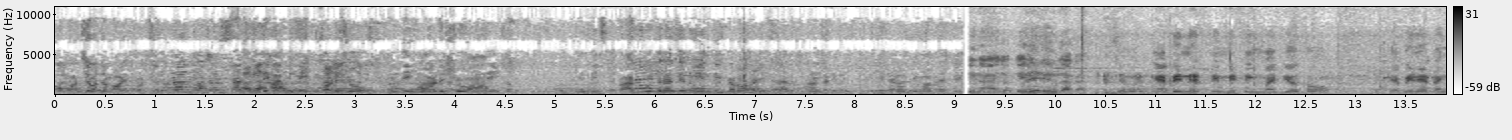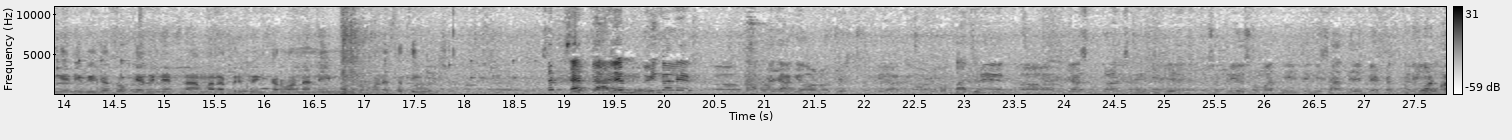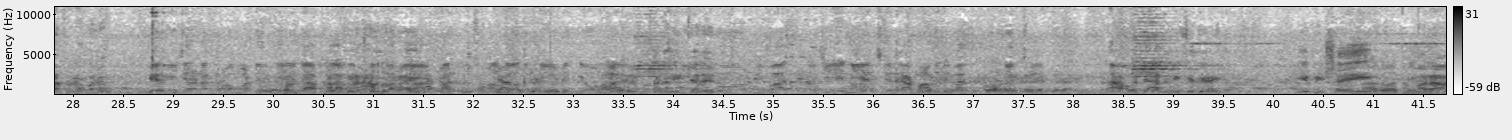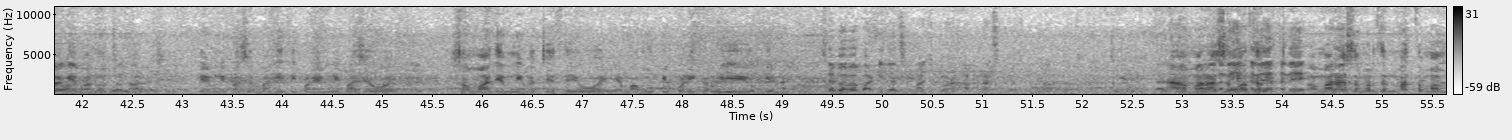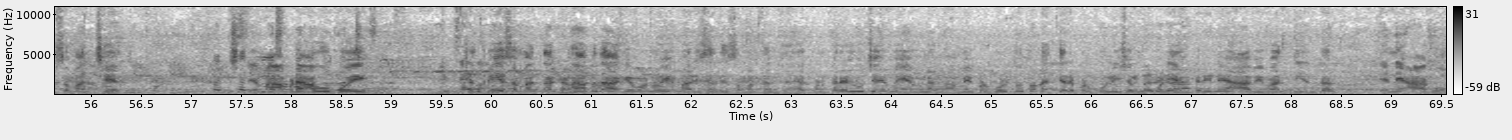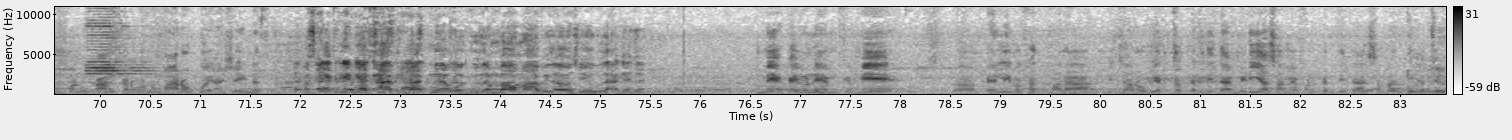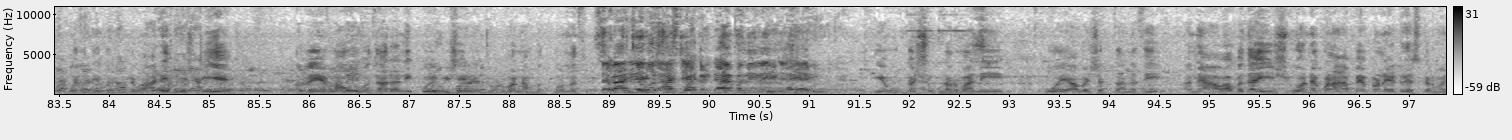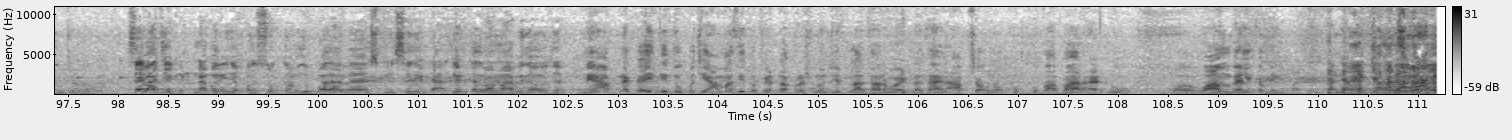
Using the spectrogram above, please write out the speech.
વાંચે મારી વાંચે અડશો અડશો આ ગુજરાતીનું હિન્દી કરો ને. કેબિનેટની મિટિંગમાં ગયો તો કેબિનેટ અંગેની વિગતો કેબિનેટના અમારા બ્રીફિંગ કરવાના નિયમો પ્રમાણે થતી હોય છે. સાહેબ કાલે આપણા જ આગેવાનો છે ક્ષત્રિય આગેવાનો. અને જ્યાં સંકલન સમિતિ છે ક્ષત્રિય સમાજની તેની સાથે બેઠક કરી ફેર વિચારણા કરવા માટે આપણા હજી એની એ છે એ વિષય અમારા આગેવાનો ચલાવે છે. એટલે એમની પાસે માહિતી પણ એમની પાસે હોય સંવાદ એમની વચ્ચે થયો હોય એમાં હું ટિપ્પણી કરું એ યોગ્ય ના. સાહેબ હવે બાકીના સમાજ પણ આપના સમર્થનમાં ના અમારા સમર્થન અમારા સમર્થનમાં તમામ સમાજ છે એમાં આપણે આવું કોઈ ક્ષત્રિય સમાજના ઘણા બધા આગેવાનોએ મારી સાથે સમર્થન જાહેર પણ કરેલું છે. મેં એમના નામે પણ બોલતો હતો ને અત્યારે પણ બોલી શકું પણ એમ કરીને આ વિવાદની અંદર એને આગ હોમવાનું કામ કરવાનો મારો કોઈ આશય નથી. આ વિવાદને વધુ લંબાવવામાં આવી રહ્યો છે એવું લાગે છે? મેં કહ્યું ને એમ કે મેં પહેલી વખત મારા વિચારો વ્યક્ત કરી દીધા મીડિયા સામે પણ કરી દીધા સમાજની વચ્ચે પણ કરી દીધા. એટલે મારી દૃષ્ટિએ હવે એમાં હું વધારાની કોઈ વિષયને જોડવાના મતનો નથી. એવું કશું કરવાની કોઈ આવશ્યકતા નથી અને આવા બધા ઇસ્યુઓને પણ આપે પણ એડ્રેસ કરવાની જરૂર. સાહેબ આ જે ઘટના બની છે પરસોત્તમ રૂપાલાને સ્પેશિયલી ટાર્ગેટ કરવામાં આવી રહ્યો છે. મેં આપને કહી દીધું પછી આમાંથી તો પેટા પ્રશ્નો જેટલા ધારવો એટલા થાય ને આપ સૌનો ખૂબ ખૂબ આભાર. આટલું વામ વેલકમિંગ માટે. ધન્યવાદ.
